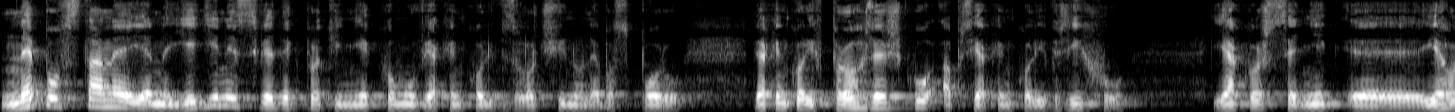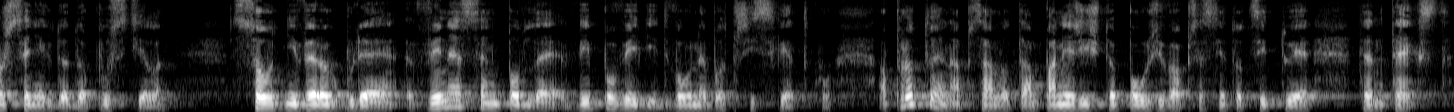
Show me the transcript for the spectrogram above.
nepovstane jen jediný svědek proti někomu v jakémkoliv zločinu nebo sporu, v jakémkoliv prohřešku a při jakémkoliv hříchu, jakož se něk, eh, jehož se někdo dopustil. Soudní výrok bude vynesen podle vypovědi dvou nebo tří svědků. A proto je napsáno tam, pan Ježíš to používá, přesně to cituje ten text.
